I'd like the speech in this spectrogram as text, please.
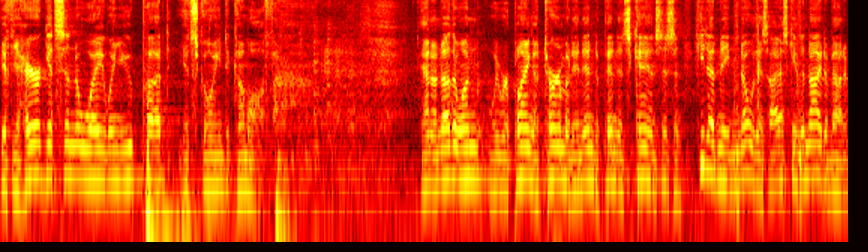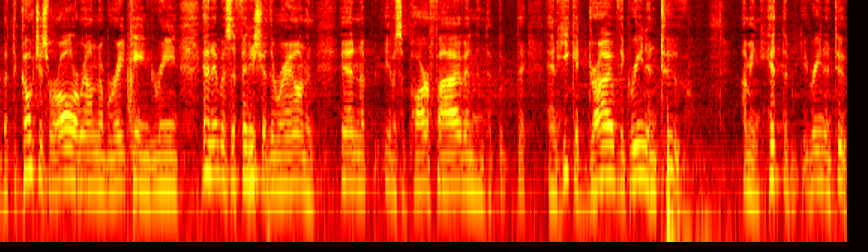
if the hair gets in the way when you putt, it's going to come off. And another one, we were playing a tournament in Independence, Kansas, and he doesn't even know this. I asked him tonight about it, but the coaches were all around number 18 green, and it was the finish of the round, and, and it was a par five, and, the, and he could drive the green in two. I mean, hit the green in two.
